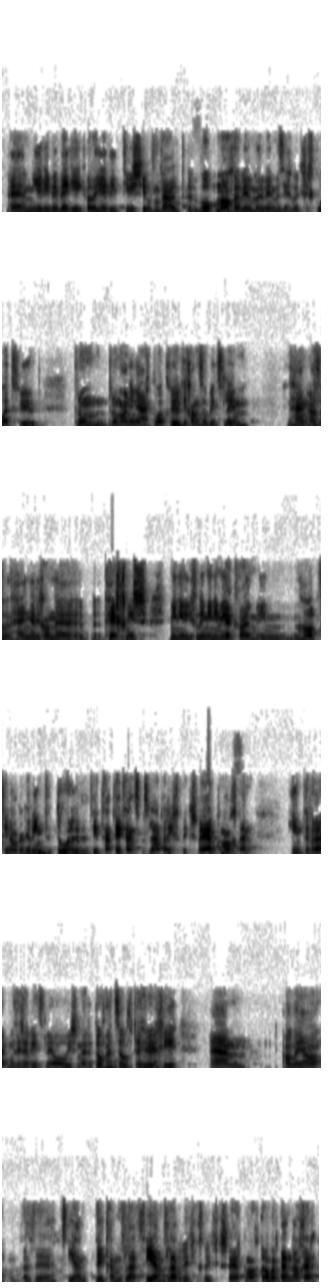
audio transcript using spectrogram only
ähm, jede Bewegung oder jede Täuschung auf dem Feld will machen weil man, weil man sich wirklich gut fühlt. Darum, darum habe ich mich echt gut gefühlt. Ich habe so ein bisschen einen Hänger, also einen Hänger, ich habe äh, technisch meine, ein meine Mühe im, im Halbfinale gegen Winterthur. Dort, dort haben sie mir das Leben richtig schwer gemacht. Dann hinterfragt man sich ein bisschen, oh, ist man doch nicht so auf der Höhe. Ähm, aber ja, also, sie, haben, das, sie haben Leben wirklich, wirklich schwer gemacht. Aber dann nachher,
